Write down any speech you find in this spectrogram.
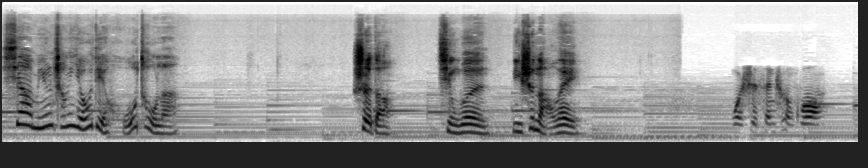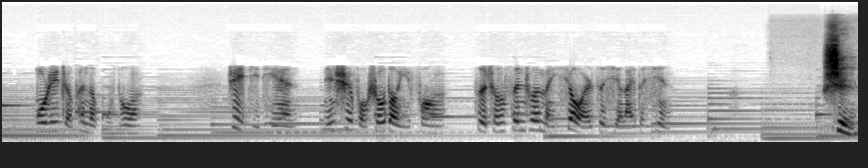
夏明成有点糊涂了。是的，请问你是哪位？我是森川光，莫瑞者喷的股东。这几天您是否收到一封自称森川美孝儿子写来的信？是。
